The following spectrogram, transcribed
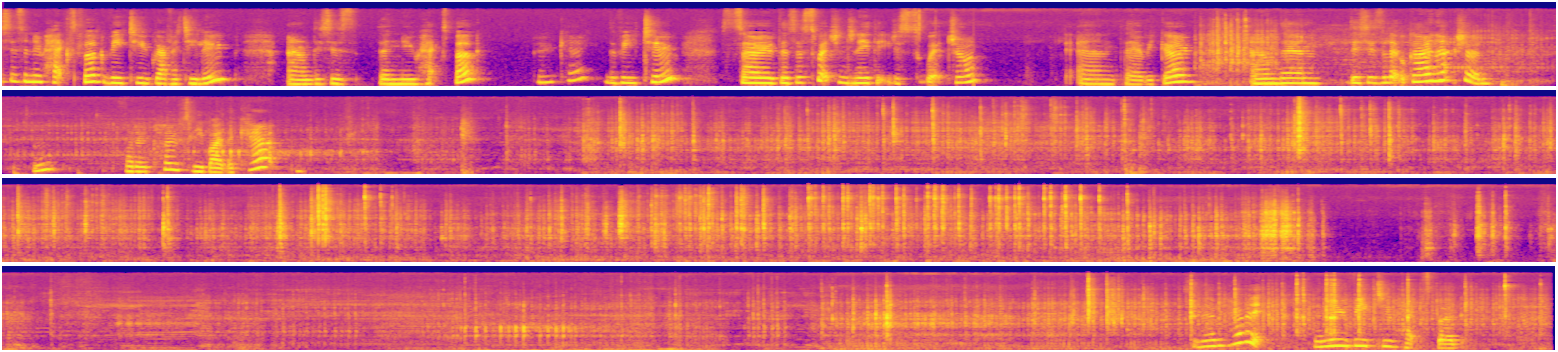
this is a new Hexbug V2 Gravity Loop and this is the new Hexbug, okay, the V2. So there's a switch underneath that you just switch on and there we go. And then this is the little guy in action. Ooh, followed closely by the cat. So there we have it, the new V2 Hexbug.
